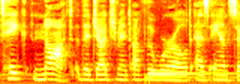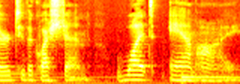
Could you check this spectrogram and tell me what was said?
Take not the judgment of the world as answer to the question, What am I?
